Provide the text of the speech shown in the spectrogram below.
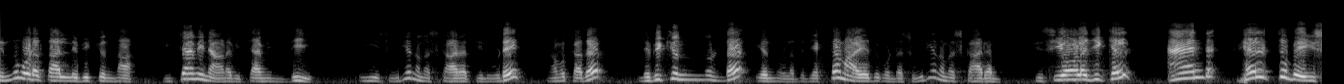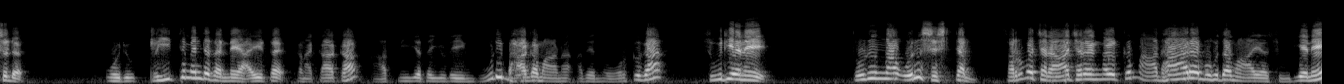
നിന്നു കൊടുത്താൽ ലഭിക്കുന്ന വിറ്റാമിനാണ് വിറ്റാമിൻ ഡി. ഈ സൂര്യ നമസ്കാരത്തിലൂടെ നമുക്കത് ലഭിക്കുന്നുണ്ട് എന്നുള്ളത് വ്യക്തമായതുകൊണ്ട് Surya Namaskar physiological and health based ഒരു ട്രീറ്റ്മെന്റ് തന്നെ ആയിട്ട് കണക്കാക്കാം. ആത്മീയതയുടെയും കൂടി ഭാഗമാണ് അതെന്ന് ഓർക്കുക. സൂര്യനെ തൊഴുന്ന ഒരു സിസ്റ്റം സർവചരാചരങ്ങൾക്കും ആധാരഭൂതമായ സൂര്യനെ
